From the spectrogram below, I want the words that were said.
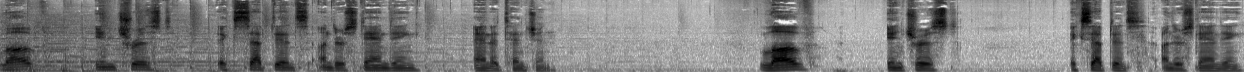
love, interest, acceptance, understanding, and attention. Love, interest, acceptance, understanding,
